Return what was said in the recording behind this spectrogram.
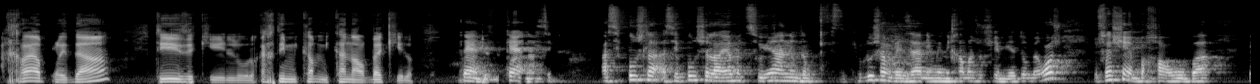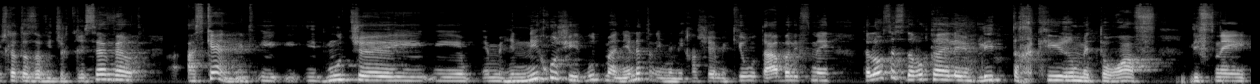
אחרי הפרידה. אותי זה כאילו לקחתי מכאן, מכאן הרבה כאילו כן, כן, הסיפור שלה, הסיפור שלה היה מצוין, הם גם קיבלו שם, וזה אני מניחה משהו שהם ידעו מראש, לפני שהם בחרו בה, יש לה את הזווית של קריס אברט, אז כן, היא, היא, היא דמות שהם הניחו שהיא דמות מעניינת, אני מניחה שהם הכירו את האבא לפני, אתה לא עושה סדרות כאלה בלי תחקיר מטורף לפני,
